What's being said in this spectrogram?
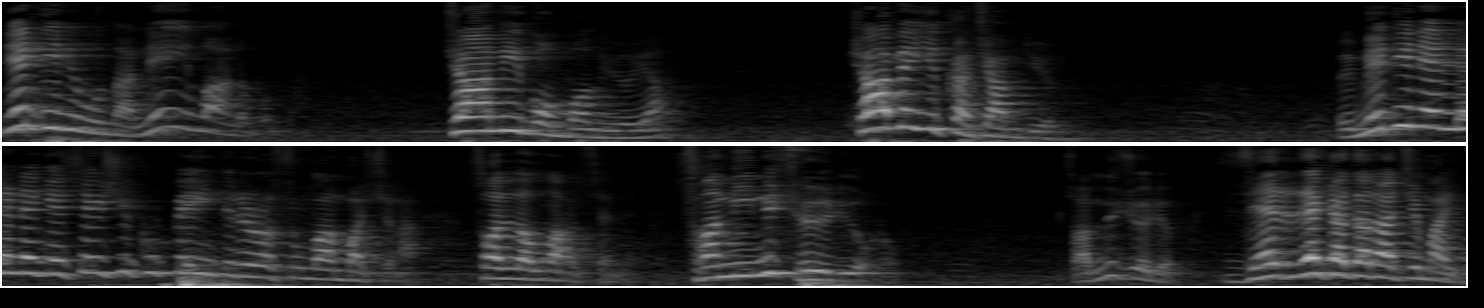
Ne dini bunlar? Ne imanı bunlar? Camiyi bombalıyor ya. Kabe yıkacağım diyor. E Medine ellerine geçse işi kubbe indirir Resulullah'ın başına. Sallallahu aleyhi ve sellem. Samimi söylüyorum. Samimi söylüyorum. Zerre kadar acımayın.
